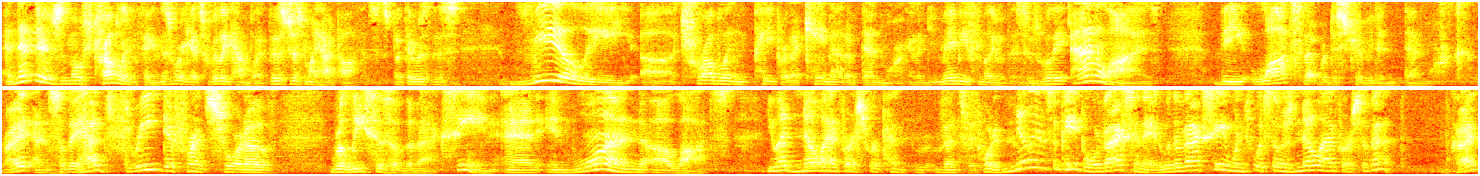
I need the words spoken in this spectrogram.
And then there's the most troubling thing. This is where it gets really complex. This is just my hypothesis, but there was this really uh, troubling paper that came out of Denmark, and you may be familiar with this, is where they analyzed the lots that were distributed in Denmark, right? And so they had three different sort of releases of the vaccine, and in one uh, lots, you had no adverse events reported. Millions of people were vaccinated with a vaccine which, which there was no adverse event. Okay.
